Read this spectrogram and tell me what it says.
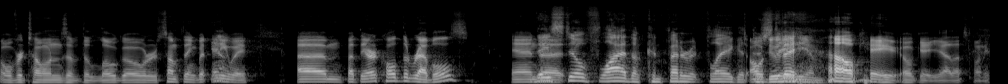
overtones of the logo or something. But Yeah. anyway, um, but they are called the Rebels, and they uh, still fly the Confederate flag at the oh, do stadium. they? okay, okay, yeah, that's funny.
